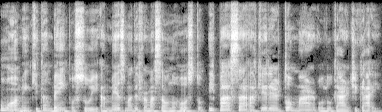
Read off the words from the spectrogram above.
um homem que também possui a mesma deformação no rosto e passa a querer tomar o lugar de Guy.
